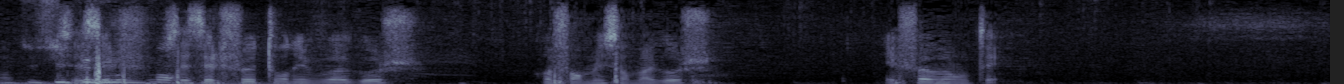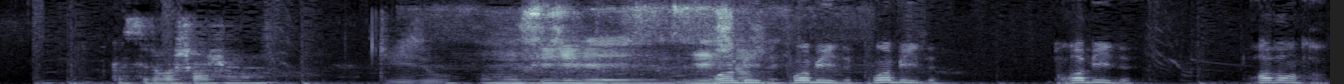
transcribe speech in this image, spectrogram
Anticipez le mouvement. cessez le feu, tournez-vous à gauche. Reformez sur ma gauche. Et feu à volonté. Casser le rechargement. Tu lis où? Mon fusil il est, il est Point chargé. bide, point bide, point bide. Trois bides. Trois ventres.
